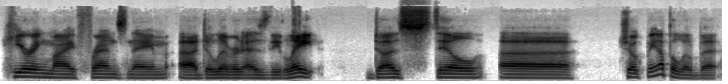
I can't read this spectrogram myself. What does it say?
hearing my friend's name uh, delivered as the late does still uh, choke me up a little bit.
